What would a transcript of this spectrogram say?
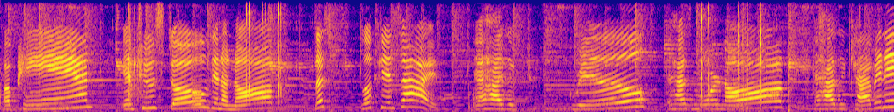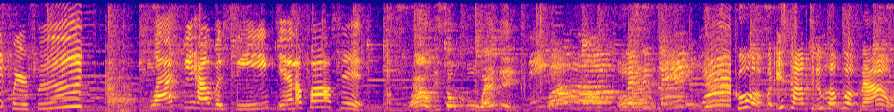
a pan, and two stoves and a knob. Let's Look inside. It has a grill. It has more knobs. It has a cabinet for your food. Last, we have a sink and a faucet. Wow, this is so cool, Wendy. Wow. Oh, Let's do play. Yeah. Cool. But it's time to do homework now.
